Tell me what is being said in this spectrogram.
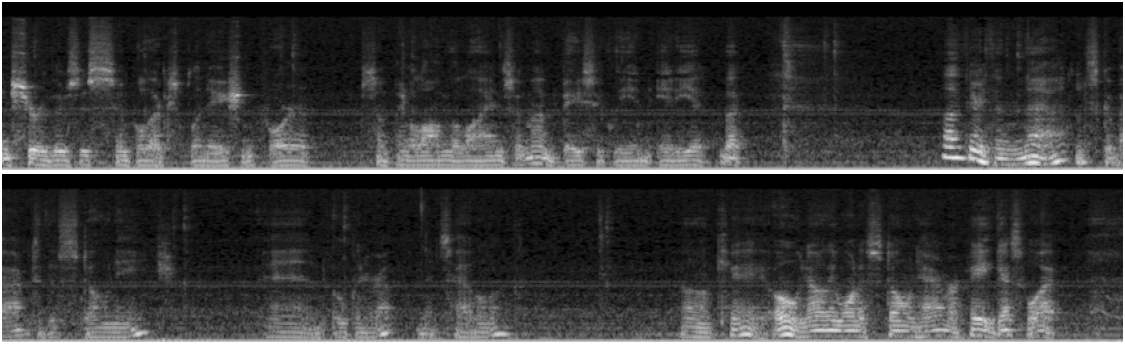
I'm sure there's a simple explanation for it. Something along the lines of I'm basically an idiot, but other than that, let's go back to the Stone Age and open her up. Let's have a look. Okay. Oh, now they want a stone hammer. Hey, guess what?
